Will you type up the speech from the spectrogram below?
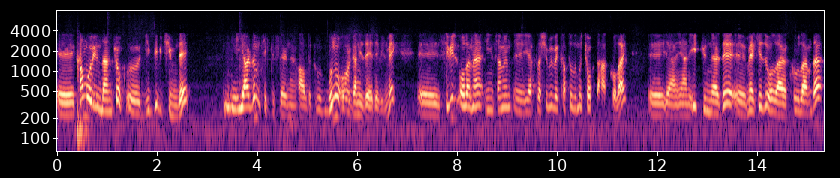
e, kamuoyundan çok e, ciddi biçimde e, yardım tekliflerini aldık. Bunu organize edebilmek e, sivil olana insanın e, yaklaşımı ve katılımı çok daha kolay. E, yani, yani ilk günlerde e, merkezi olarak kurulanda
